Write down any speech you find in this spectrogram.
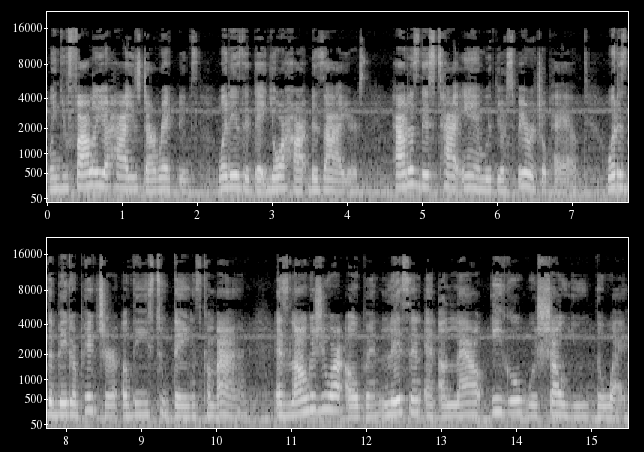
When you follow your highest directives, what is it that your heart desires? How does this tie in with your spiritual path? What is the bigger picture of these two things combined? As long as you are open, listen, and allow, Eagle will show you the way.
